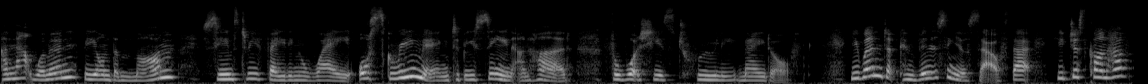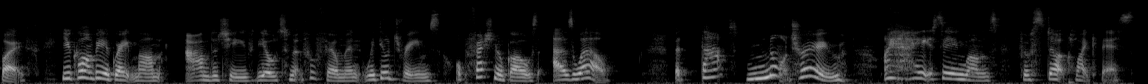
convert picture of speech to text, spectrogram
And that woman, beyond the mum, seems to be fading away or screaming to be seen and heard for what she is truly made of. You end up convincing yourself that you just can't have both. You can't be a great mum and achieve the ultimate fulfillment with your dreams or professional goals as well. But that's not true. I hate seeing mums feel stuck like this.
